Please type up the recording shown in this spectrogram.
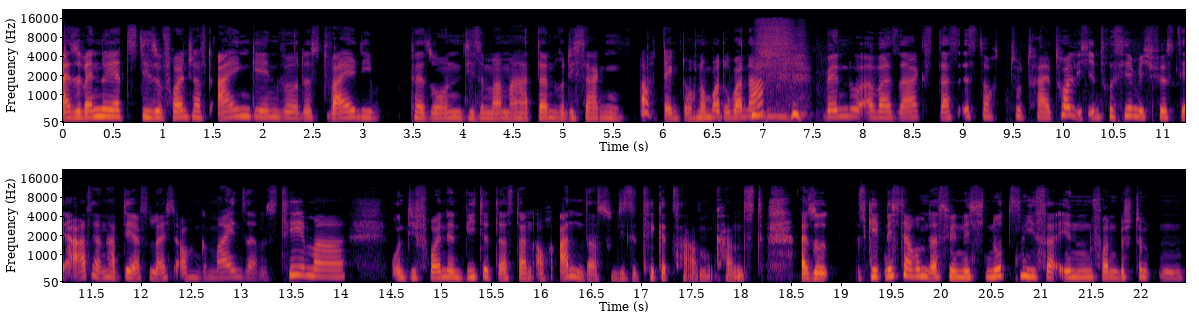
Also wenn du jetzt diese Freundschaft eingehen würdest, weil die Person diese Mama hat, dann würde ich sagen, ach, denk doch nochmal drüber nach. Wenn du aber sagst, das ist doch total toll, ich interessiere mich fürs Theater, dann habt ihr ja vielleicht auch ein gemeinsames Thema und die Freundin bietet das dann auch an, dass du diese Tickets haben kannst. Also es geht nicht darum, dass wir nicht NutznießerInnen von bestimmten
